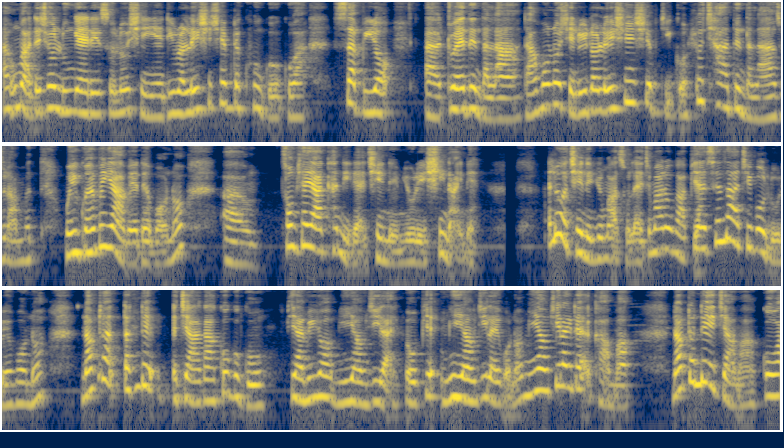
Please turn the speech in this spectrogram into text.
အဲဥမာတချို့လူငယ်တွေဆိုလို့ရှိရင်ဒီ relationship တစ်ခုကိုကိုကဆက်ပြီးတော့အဲတွဲတင်သလားဒါမှမဟုတ်လို့ရှိရင်ဒီ relationship ကြီးကိုလွှတ်ချတင်သလားဆိုတာဝေခွဲမရပဲတဲ့ပေါ့နော်အမ်ဆုံးဖြတ်ရခက်နေတဲ့အခြေအနေမျိုးတွေရှိနိုင်တယ်အဲ့လိုအခြေအနေမျိုးမှာဆိုလဲကျမတို့ကပြန်စဉ်းစားကြည့်ဖို့လိုတယ်ပေါ့နော်နောက်ထပ်တစ်နှစ်အကြာကကိုကိုကိုပြန်ပြီးတော့မြင်အောင်ကြည့်လိုက်ဟိုမြင်အောင်ကြည့်လိုက်ပေါ့နော်မြင်အောင်ကြည့်လိုက်တဲ့အခါမှာနောက်တစ်နှစ်အကြာမှာကိုက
